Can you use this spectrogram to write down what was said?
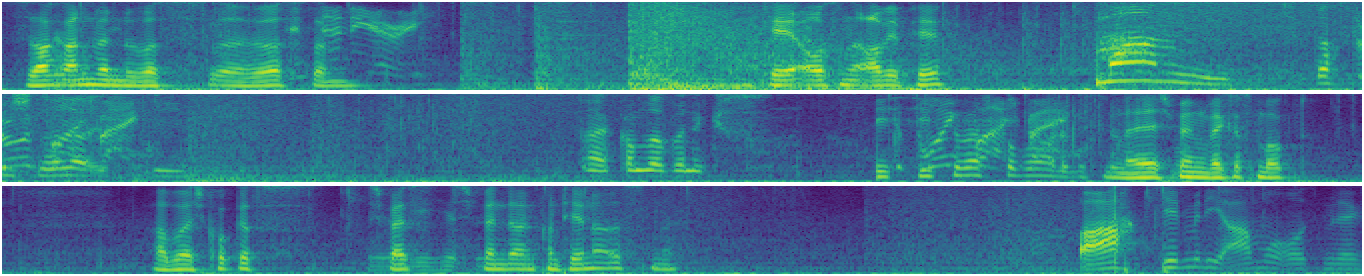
Sag an, wenn du was äh, hörst, dann. Okay, außen AWP. Mann! Ich dachte, wie schneller ist die. Ah, kommt aber nix. siehst, siehst du was, Cobra? Oder bist du Nee, ich bin weggesmoked. Aber ich guck jetzt. Ich Ja, weiß ich nicht, wenn da ein Container ist. Ne? Ach, geht mir die Armor aus mit der.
